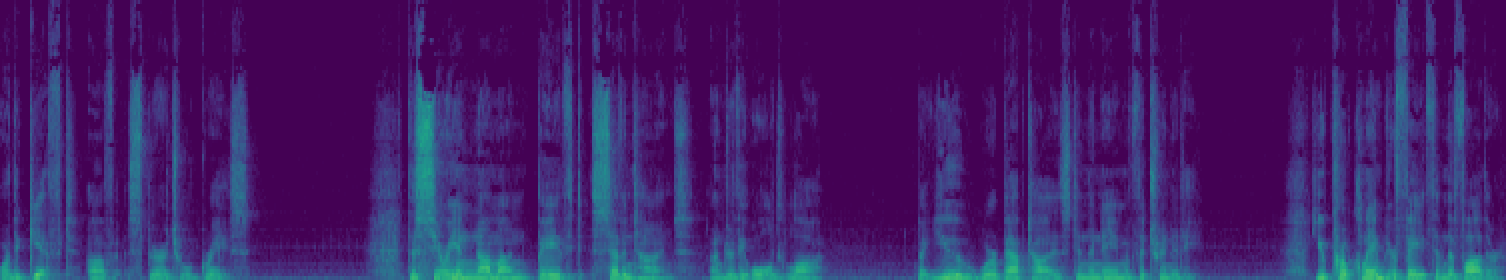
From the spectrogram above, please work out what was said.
or the gift of spiritual grace. The Syrian Naaman bathed seven times under the old law, but you were baptized in the name of the Trinity. You proclaimed your faith in the Father.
